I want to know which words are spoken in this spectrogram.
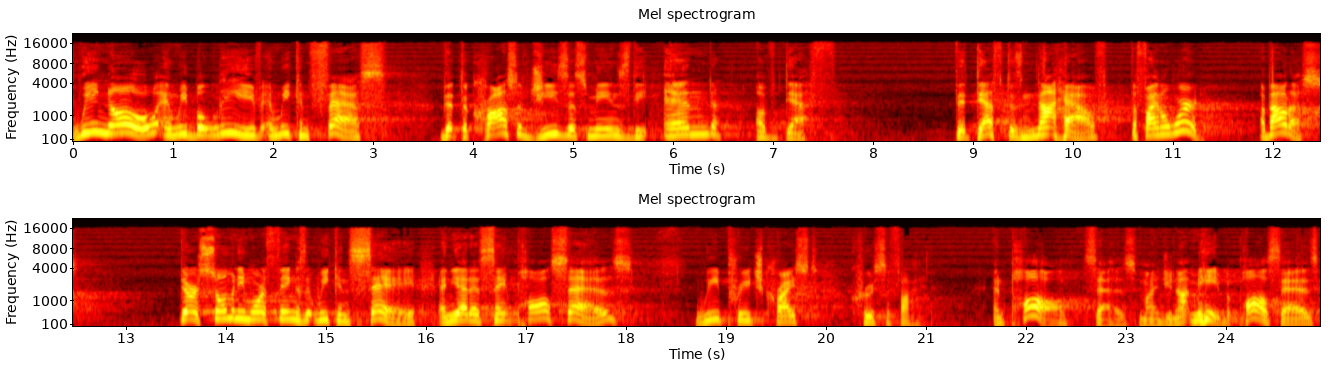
We know and we believe and we confess that the cross of Jesus means the end of death. That death does not have the final word about us. There are so many more things that we can say, and yet, as St. Paul says, we preach Christ crucified. And Paul says, mind you, not me, but Paul says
